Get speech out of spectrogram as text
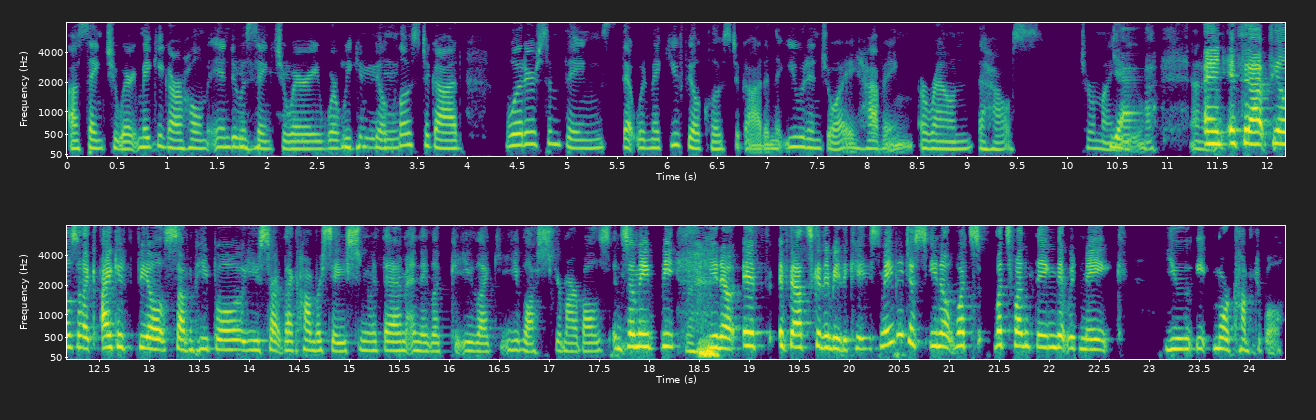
a sanctuary making our home into mm-hmm. a sanctuary where we can mm-hmm. feel close to god. What are some things that would make you feel close to god and that you would enjoy having around the house to remind yeah. you. Yeah. And if that feels like I could feel some people, you start that conversation with them and they look at you like you've lost your marbles. And so maybe, you know, if if that's going to be the case, maybe just, you know, what's what's one thing that would make you more comfortable?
